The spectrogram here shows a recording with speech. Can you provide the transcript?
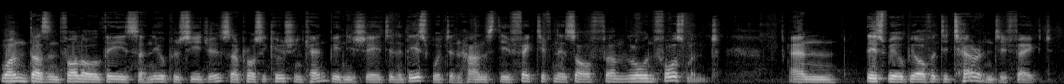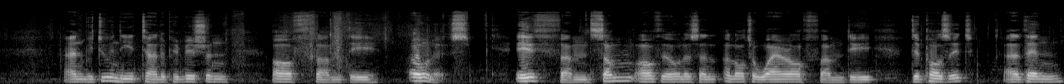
one doesn't follow these uh, new procedures, a prosecution can be initiated, and this would enhance the effectiveness of um, law enforcement. And this will be of a deterrent effect. And we do need uh, the permission of um, the owners. If um, some of the owners are, not aware of um, the deposit, uh, then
